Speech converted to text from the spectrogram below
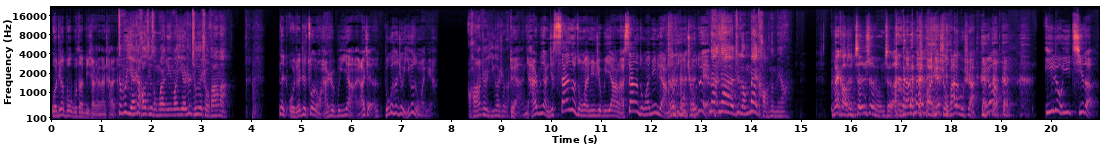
我觉得博古特比小乔丹差远。这不也是好几个总冠军吗？也是球队首发吗？那我觉得这作用还是不一样，而且博古特就一个总冠军啊。好像就是一个是吧？对啊，你还是不一样，你这三个总冠军就不一样了，三个总冠军两个不同球队，那那这个麦考怎么样？麦考是真顺风车，麦麦考连首发都不是啊！你别忘了，一六一七的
